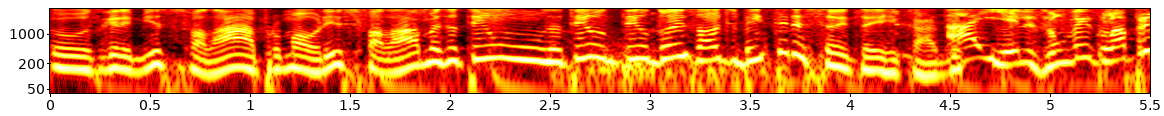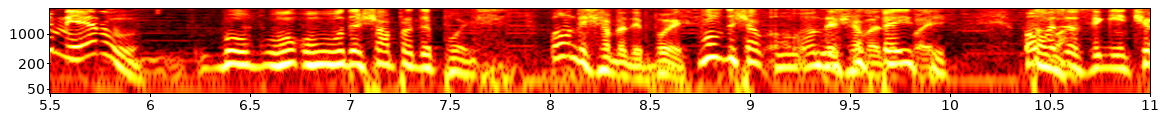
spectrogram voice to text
os gremistas falar, pro Maurício falar, mas eu tenho, eu tenho, tenho dois áudios bem interessantes aí, Ricardo. Ah, e eles vão veicular primeiro. Vou, vou, vou deixar para depois. Vamos deixar para depois? Vamos deixar, vamos deixar para depois. Vamos então fazer lá. o seguinte,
